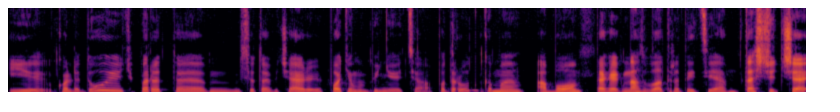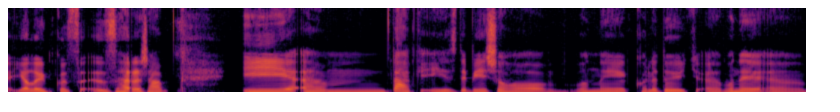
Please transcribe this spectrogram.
І колядують перед е, святою вечерею, потім обмінюються подарунками, або так як в нас була традиція, тащуть ще ялинку з, з гаража. І ем, так, і здебільшого вони колядують, е, вони е,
